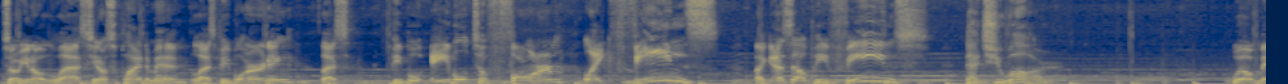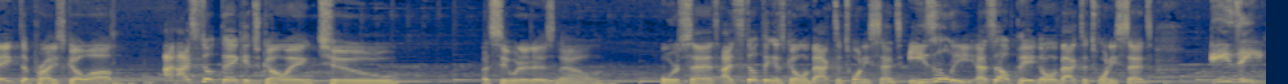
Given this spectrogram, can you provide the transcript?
So, you know, less, you know, supply and demand, less people earning, less people able to farm like fiends, like SLP fiends that you are will make the price go up. I, I still think it's going to. Let's see what it is now. Four cents. I still think it's going back to 20 cents easily. SLP going back to 20 cents. Easy.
